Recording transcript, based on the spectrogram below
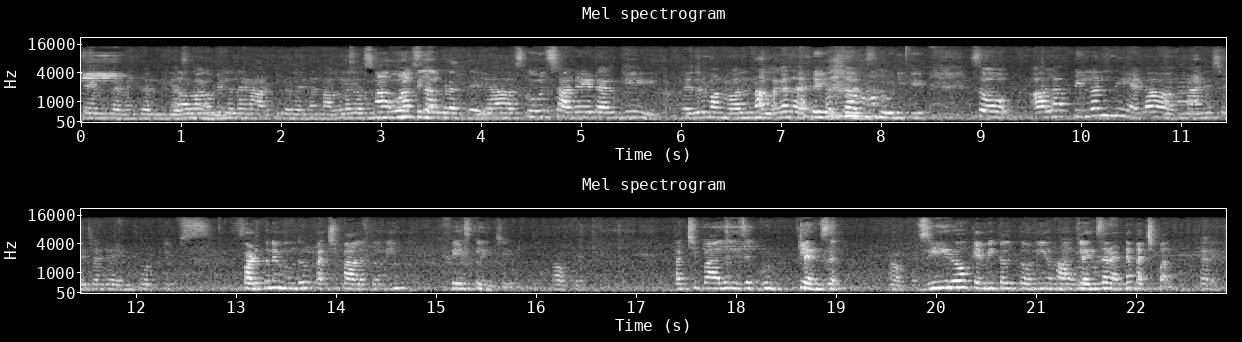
టెన్ లెవెన్ ట్వెల్వ్ ఇయర్స్. మగ పిల్లలైనా ఆడపిల్లలైనా నల్లగా. స్కూల్ స్టార్ట్ అయ్యే టైంకి ఎదురు మన వాళ్ళు నల్లగా తయారు చేస్తారు స్కూల్కి. సో అలా పిల్లల్ని ఎలా మేనేజ్ చేయొచ్చు అంటే ఇంకో టిప్స్? పడుకునే ముందు పచ్చి పాలతోని ఫేస్ క్లీన్ చేయండి ఓకే. పచ్చి పాలు is a good cleanser. Zero chemical తోని ఉన్న. క్లెన్జర్ అంటే పచ్చి పాలు. కరెక్ట్.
